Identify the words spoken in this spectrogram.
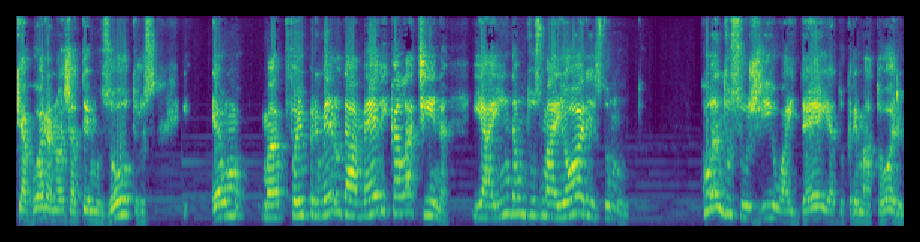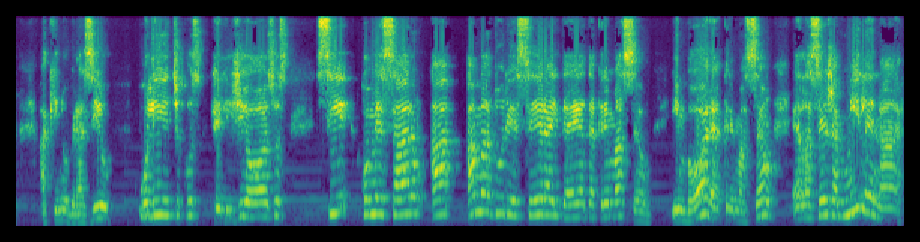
que agora nós já temos outros, é uma, uma, foi o primeiro da América Latina e ainda um dos maiores do mundo. Quando surgiu a ideia do crematório aqui no Brasil, políticos, religiosos se começaram a amadurecer a ideia da cremação. Embora a cremação ela seja milenar,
